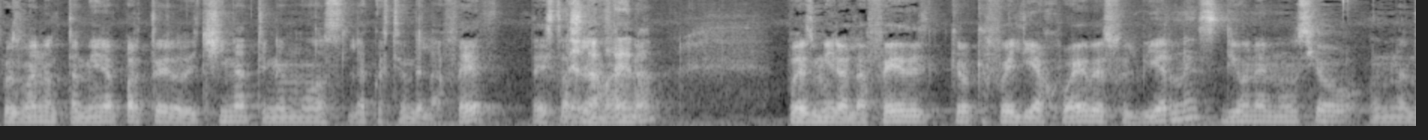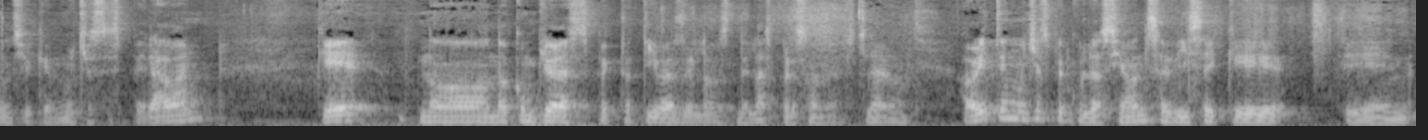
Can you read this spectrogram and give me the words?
Pues bueno, también aparte de lo de China tenemos la cuestión de la Fed de esta semana. Pues mira, la Fed creo que fue el día jueves o el viernes, dio un anuncio, un anuncio que muchos esperaban, que no, no cumplió las expectativas de, los, de las personas. Claro. Ahorita hay mucha especulación, se dice que en,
